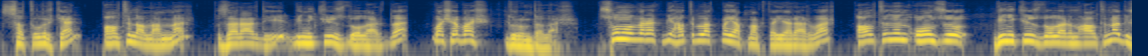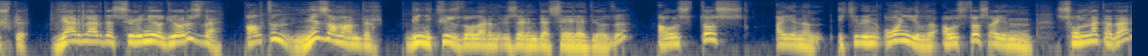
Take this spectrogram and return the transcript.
satılırken altın alanlar zarar değil 1200 dolarda başa baş durumdalar. Son olarak bir hatırlatma yapmakta yarar var. Altının onzu 1200 doların altına düştü. Yerlerde sürünüyor diyoruz da altın ne zamandır 1200 doların üzerinde seyrediyordu? Ağustos ayının 2010 yılı Ağustos ayının sonuna kadar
